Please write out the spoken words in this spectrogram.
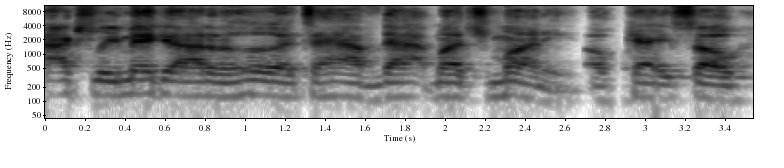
actually make it out of the hood to have that much money. Okay. So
